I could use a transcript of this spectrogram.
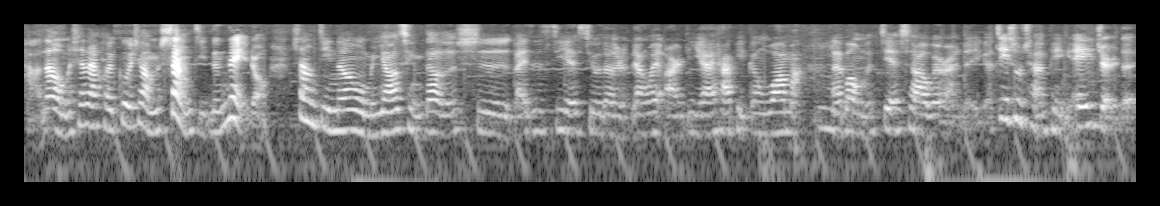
好，那我们先来回顾一下我们上集的内容。上集呢，我们邀请到的是来自 CSU 的两位 RDI Happy 跟 Wama 来帮我们介绍微软的一个技术产品 Azure 的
